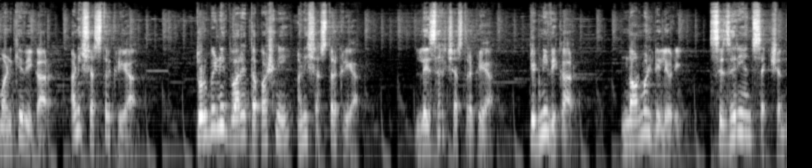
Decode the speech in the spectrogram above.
मणके विकार आणि शस्त्रक्रिया दुर्बिणीद्वारे तपासणी आणि शस्त्रक्रिया लेझर शस्त्रक्रिया किडनी विकार नॉर्मल डिलिव्हरी सिझेरियन सेक्शन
